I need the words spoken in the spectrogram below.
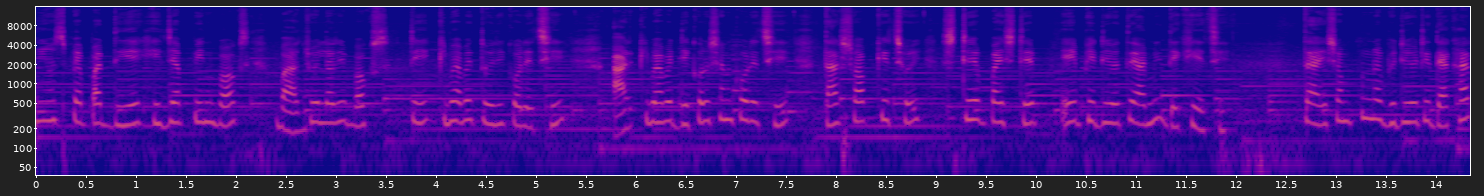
নিউজ পেপার দিয়ে হিজাব পিন বক্স বা জুয়েলারি বক্সটি কীভাবে তৈরি করেছি আর কীভাবে ডেকোরেশন করেছি, তার সব কিছুই স্টেপ বাই স্টেপ এই ভিডিওতে আমি দেখিয়েছি। তাই সম্পূর্ণ ভিডিওটি দেখার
